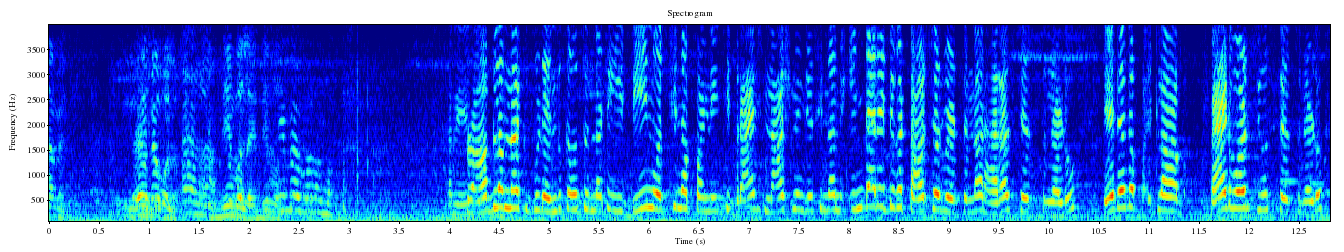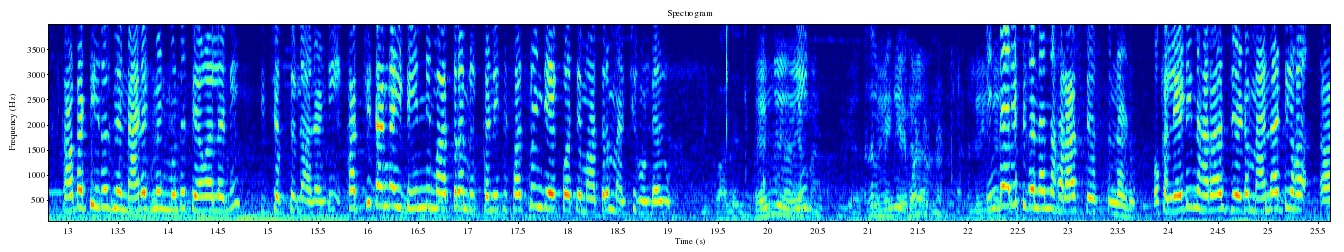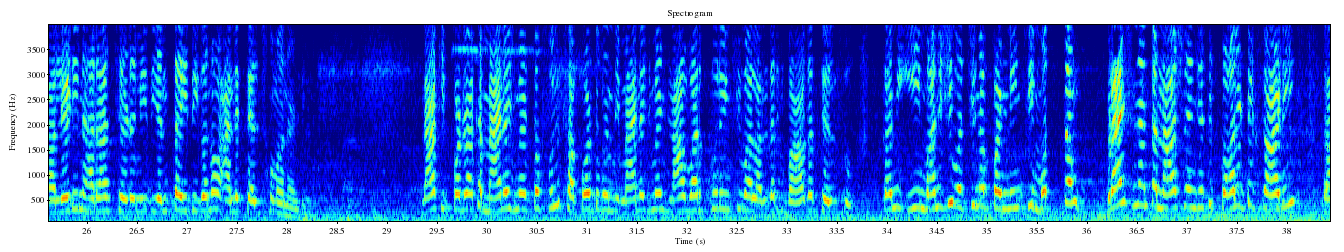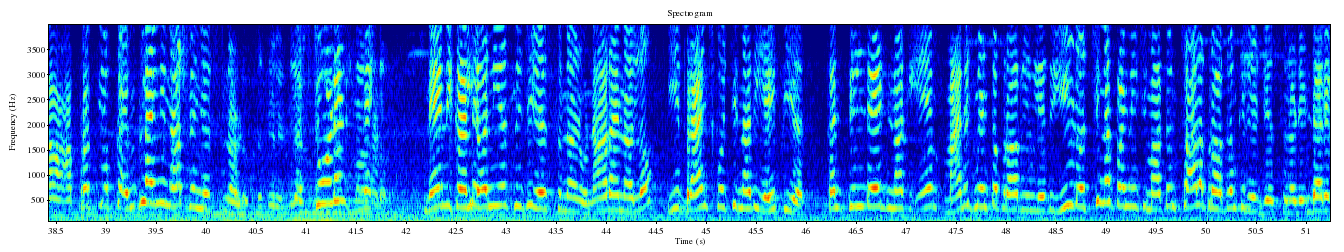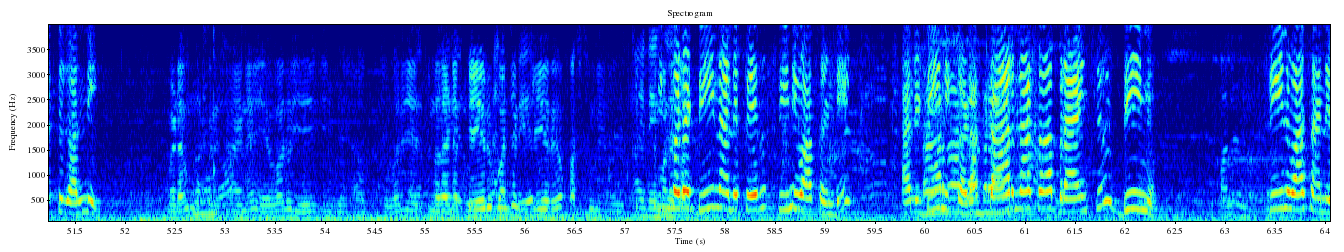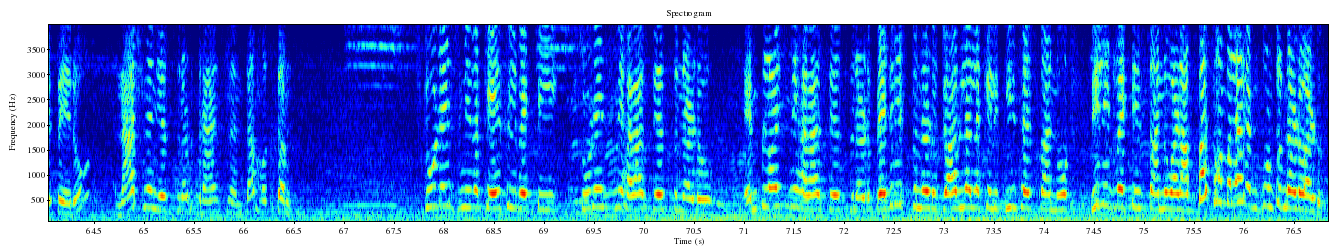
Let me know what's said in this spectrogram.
Problem నాకు ఇప్పుడు ఎందుకు అవుతుందంటే ఈ డీన్ వచ్చినప్పటి నుంచి బ్రాంచ్ నాశనం చేసి నన్ను ఇండైరెక్ట్గా టార్చర్ పెడుతున్నారు హరాస్ చేస్తున్నాడు ఏదేదో ఇట్లా బ్యాడ్ వర్డ్స్ యూస్ చేస్తున్నాడు. కాబట్టి ఈ రోజు నేను మేనేజ్మెంట్ ముందు తేవాలని ఇది చెప్తున్నానండి. ఖచ్చితంగా ఈ డీన్ని మాత్రం ఇక్కడి నుంచి సస్పెండ్ చేయకపోతే మాత్రం మంచిగా ఉండదు. ఇండైరెక్ట్గా నన్ను హరాస్ చేస్తున్నాడు. ఒక లేడీని హరాస్ చేయడం మైనార్టీ లేడీని హరాస్ చేయడం ఇది ఎంత ఇదిగానో ఆయనకు తెలుసుకోమనండి. నాకు ఇప్పటిదాకా మేనేజ్మెంట్తో ఫుల్ సపోర్ట్ ఉంది. మేనేజ్మెంట్ నా వర్క్ గురించి వాళ్ళందరికీ బాగా తెలుసు. కానీ ఈ మనిషి వచ్చినప్పటి నుంచి మొత్తం బ్రాంచ్ అంతా నాశనం చేసి పాలిటిక్స్ ఆడి ప్రతి ఒక్క ఎంప్లాయీని నాశనం చేస్తున్నాడు. స్టూడెంట్స్ నేను ఇక్కడ లెవెన్ ఇయర్స్ నుంచి చేస్తున్నాను నారాయణలో. ఈ బ్రాంచ్కి వచ్చి నాది ఎయిత్ ఇయర్ కానీ టిల్ డేట్ నాకు ఏం మేనేజ్మెంట్తో ప్రాబ్లం లేదు. ఈడు వచ్చినప్పటి నుంచి మాత్రం చాలా ప్రాబ్లం క్రియేట్ చేస్తున్నాడు ఇండైరెక్ట్గా అన్ని. మేడం ఆయన ఎవరు ఏ- ఇది- ఎవరు చేస్తున్నారు? ఆయన పేరు కొంచెం క్లియర్గా ఫస్ట్ మీరు చెప్తే మనకి ఇక్కడ డీన్ అనే పేరు శ్రీనివాస్ అండి. ఆయన డీన్ ఇక్కడ తార్నాక బ్రాంచ్ డీన్. శ్రీనివాస్ అనే పేరు నాశనం చేస్తున్నాడు బ్రాంచ్ అంతా మొత్తం. స్టూడెంట్స్ మీద కేసులు పెట్టి స్టూడెంట్స్ని హరాస్ చేస్తున్నాడు ఎంప్లాయీస్ని హరాస్ చేస్తున్నాడు బెదిరిస్తున్నాడు జాబ్లలోకి వెళ్ళి తీసేస్తాను డిలీట్ పెట్టిస్తాను వాడు అబ్బా సొమ్మలాగా అనుకుంటున్నాడు వాడు.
